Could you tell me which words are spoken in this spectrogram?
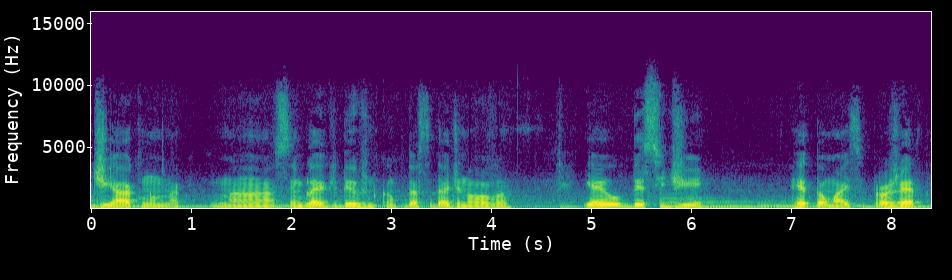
diácono na, na Assembleia de Deus no campo da Cidade Nova e aí eu decidi retomar esse projeto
